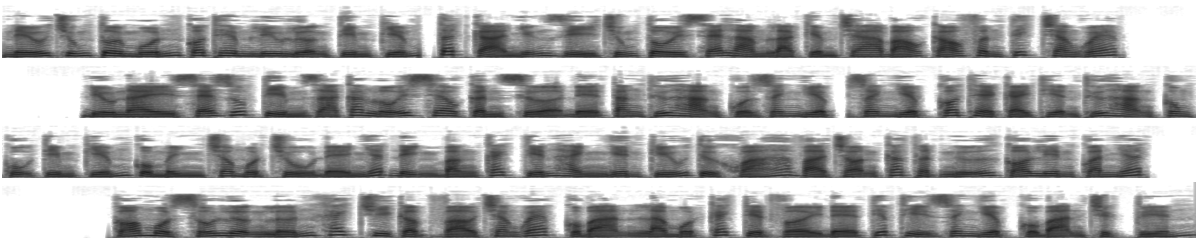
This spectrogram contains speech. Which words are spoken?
Nếu chúng tôi muốn có thêm lưu lượng tìm kiếm, tất cả những gì chúng tôi sẽ làm là kiểm tra báo cáo phân tích trang web. Điều này sẽ giúp tìm ra các lỗi SEO cần sửa để tăng thứ hạng của doanh nghiệp. Doanh nghiệp có thể cải thiện thứ hạng công cụ tìm kiếm của mình cho một chủ đề nhất định bằng cách tiến hành nghiên cứu từ khóa và chọn các thuật ngữ có liên quan nhất. Có một số lượng lớn khách truy cập vào trang web của bạn là một cách tuyệt vời để tiếp thị doanh nghiệp của bạn trực tuyến.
